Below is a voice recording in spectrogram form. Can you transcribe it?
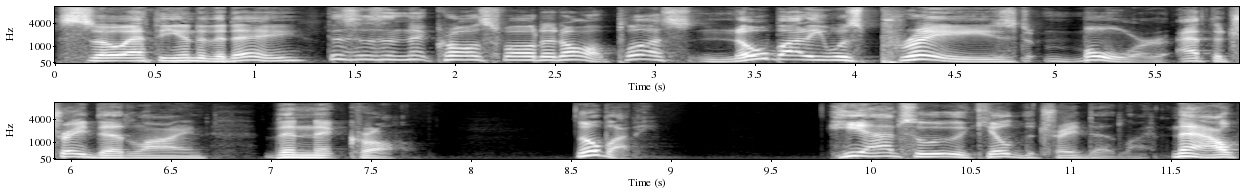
So at the end of the day, this isn't Nick Krall's fault at all. Plus, nobody was praised more at the trade deadline than Nick Krall. Nobody. He absolutely killed the trade deadline. Now,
